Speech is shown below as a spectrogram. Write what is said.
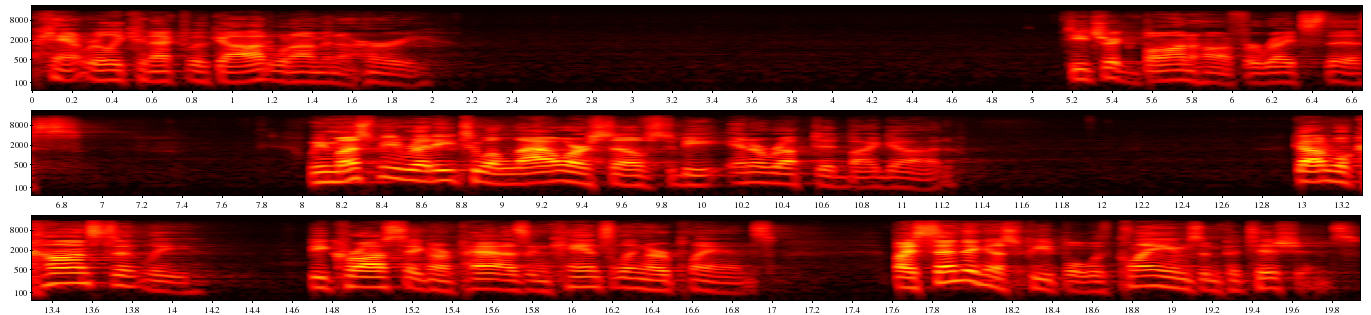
I can't really connect with God when I'm in a hurry. Dietrich Bonhoeffer writes this We must be ready to allow ourselves to be interrupted by God. God will constantly be crossing our paths and canceling our plans by sending us people with claims and petitions.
